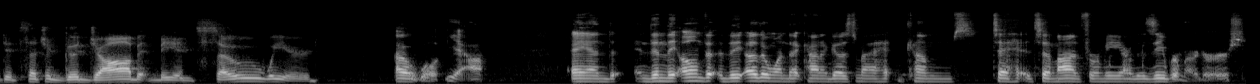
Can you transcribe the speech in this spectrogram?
did such a good job at being so weird. Oh well, yeah. And and then the on the, the other one that kind of goes to my comes to to mind for me are the zebra murderers.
